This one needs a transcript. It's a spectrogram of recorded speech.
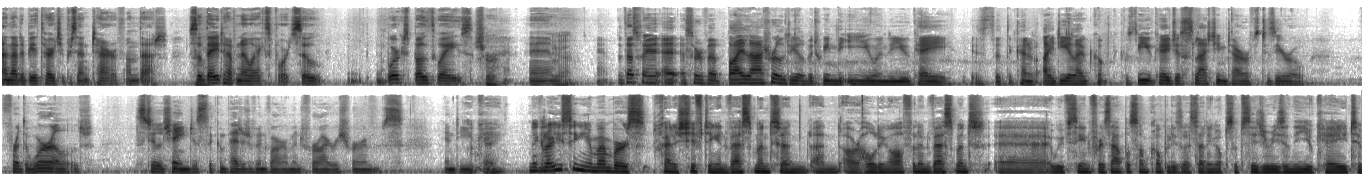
and that'd be a thirty percent tariff on that. So mm. they'd have no exports. So it works both ways. Sure. Um, yeah. yeah. But that's why a, a, sort of a bilateral deal between the EU and the UK is that the kind of ideal outcome because the UK just slashing tariffs to zero for the world still changes the competitive environment for Irish firms in the UK. Okay. Nicola, are you seeing your members kind of shifting investment and, and are holding off on investment? Uh, we've seen, for example, some companies are setting up subsidiaries in the UK to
